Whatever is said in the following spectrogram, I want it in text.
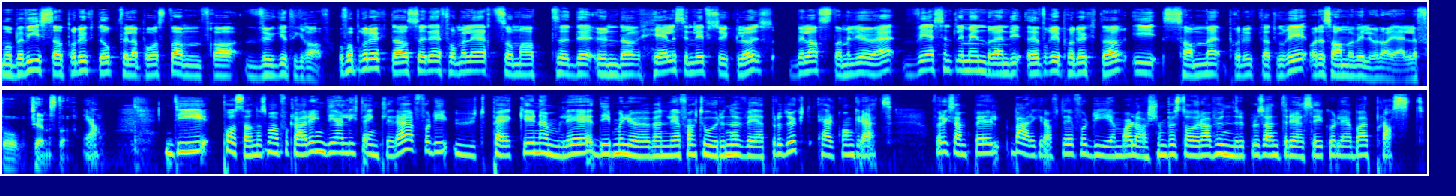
må bevise at produktet oppfyller påstanden fra vugge til grav. Og For produkter så er det formulert som at det under hele sin livssyklus belaster miljøet vesentlig mindre enn de øvrige produkter i samme produktkategori, og det samme vil jo da gjelde for tjenester. Ja. De påstandene som har forklaring, de er litt enklere, for de utpeker nemlig de miljøvennlige faktorene ved et produkt helt konkret. F.eks. bærekraftig fordi emballasjen består av 100% resirkulerbar plast.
